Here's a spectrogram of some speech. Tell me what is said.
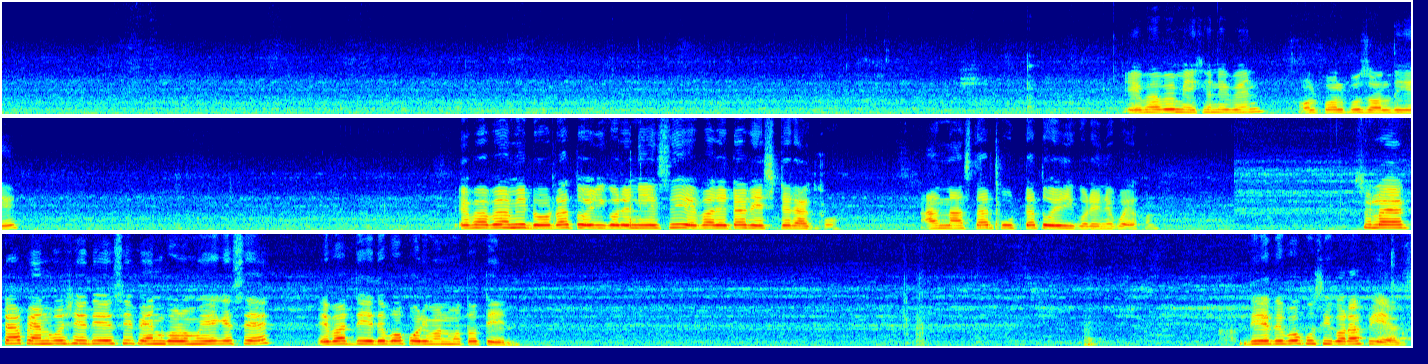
এভাবে মেখে নেবেন, অল্প অল্প জল দিয়ে। এভাবে আমি ডোটা তৈরি করে নিয়েছি, এবার এটা রেস্টে রাখব। আর নাস্তার পুরটা তৈরি করে নেব এখন। চুলায় একটা প্যান বসিয়ে দিয়েছি, প্যান গরম হয়ে গেছে। এবার দিয়ে দেব পরিমাণ মতো তেল। দিয়ে দেব কুচি করা পেঁয়াজ।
